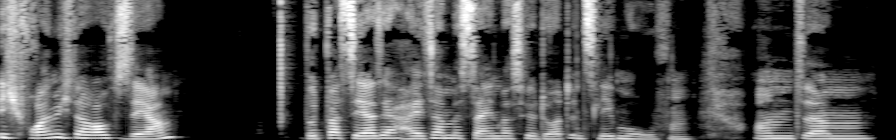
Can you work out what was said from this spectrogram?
Ich freue mich darauf sehr wird was sehr, sehr Heilsames sein, was wir dort ins Leben rufen. Und ähm,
